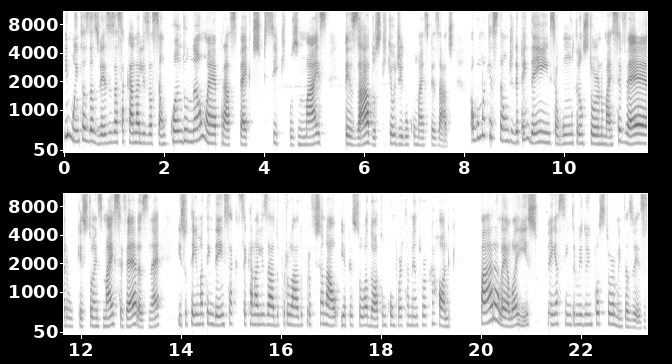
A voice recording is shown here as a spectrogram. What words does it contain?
E muitas das vezes essa canalização, quando não é para aspectos psíquicos mais pesados, o que, que eu digo com mais pesados? Alguma questão de dependência, algum transtorno mais severo, questões mais severas, né? Isso tem uma tendência a ser canalizado para o lado profissional e a pessoa adota um comportamento workaholic. Paralelo a isso, vem a síndrome do impostor, muitas vezes.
